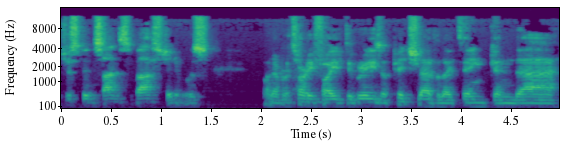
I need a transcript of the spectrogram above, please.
just in San Sebastian, it was whatever 35 degrees of pitch level, I think, and uh,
